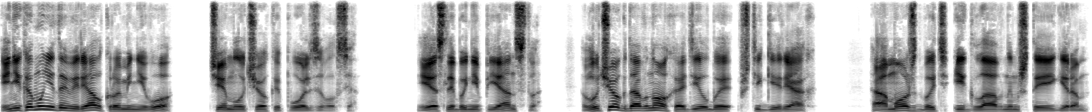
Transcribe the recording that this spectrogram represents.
и никому не доверял, кроме него, чем Лучок и пользовался. Если бы не пьянство, Лучок давно ходил бы в штигерях, а может быть и главным штейгером.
